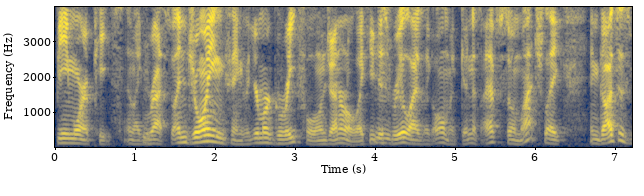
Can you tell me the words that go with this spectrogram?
being more at peace and like Mm. rest, enjoying things. Like you're more grateful in general. Like you just Mm. realize like oh my goodness, I have so much. Like and God's just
